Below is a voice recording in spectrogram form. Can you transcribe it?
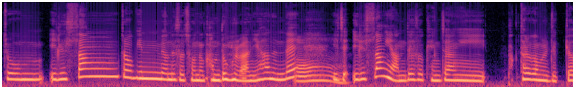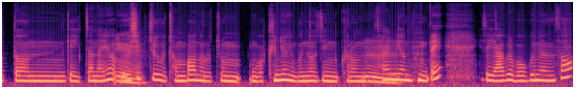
좀 일상적인 면에서 저는 감동을 많이 하는데 오. 어. 이제 일상이 안 돼서 굉장히 박탈감을 느꼈던 게 있잖아요. 예. 의식주 전반으로 좀 뭔가 균형이 무너진 그런 음. 삶이었는데 이제 약을 먹으면서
